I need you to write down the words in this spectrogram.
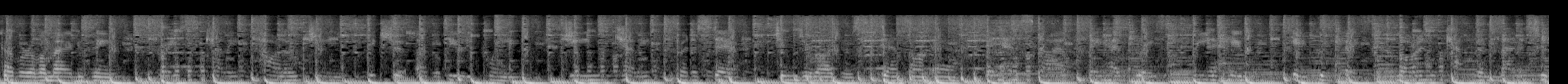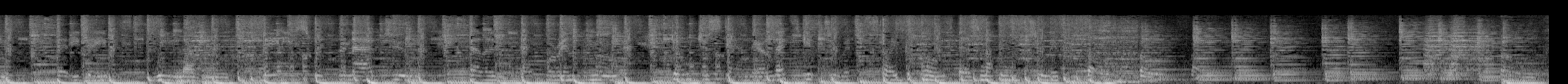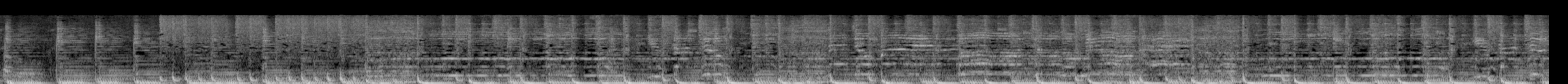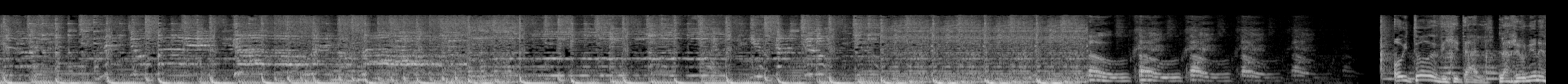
Cover of a magazine. Grace Kelly, Harlow Jean, picture of a beauty queen. Jean Kelly, Fred Astaire, Ginger Rogers, dance on air. They had style, they had grace. Rita Hayworth gave good face.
